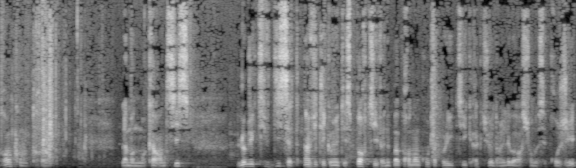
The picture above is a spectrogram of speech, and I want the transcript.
rencontres. L'amendement 46, l'objectif 17, invite les communautés sportives à ne pas prendre en compte la politique actuelle dans l'élaboration de ces projets,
